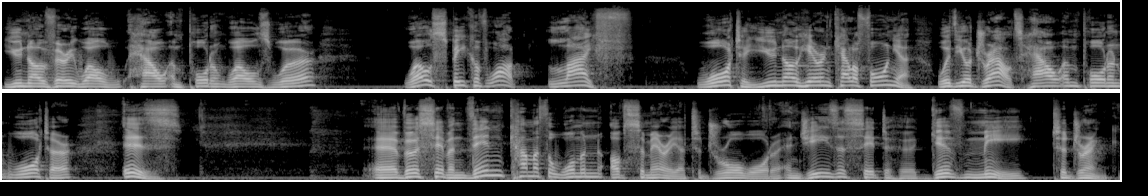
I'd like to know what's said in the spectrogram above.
You know very well how important wells were. Wells speak of what? Life, water. You know here in California with your droughts how important water is. Uh, verse 7 Then cometh a woman of Samaria to draw water, and Jesus said to her, Give me to drink.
